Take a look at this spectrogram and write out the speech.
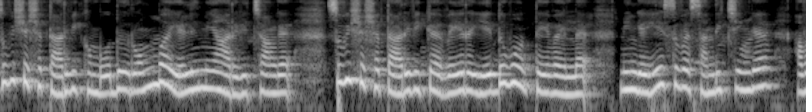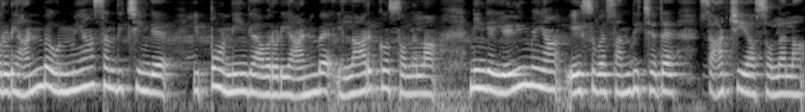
சுவிசேஷத்தை அறிவிக்கும்போது ரொம்ப எளிமையாக அறிவித்தாங்க சுவிசேஷத்தை அறிவிக்க வேறு எதுவும் தேவையில்லை. நீங்கள் இயேசுவை சந்திச்சிங்க அவருடைய அன்பை உண்மையாக சந்திச்சிங்க. இப்போ நீங்கள் அவருடைய அன்பை எல்லாருக்கும் சொல்லலாம். நீங்கள் எளிமையாக இயேசுவை சந்தித்ததை சாட்சியாக சொல்லலாம்.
